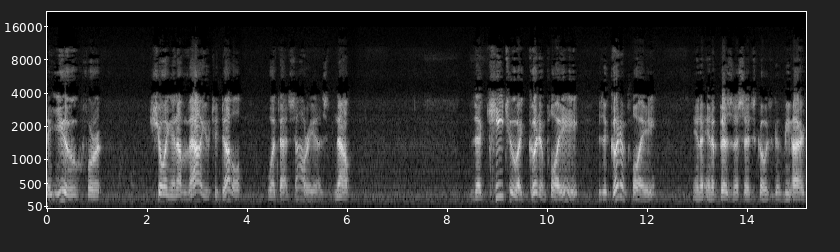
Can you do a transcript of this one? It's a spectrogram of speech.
at you for showing enough value to double what that salary is. Now, the key to a good employee is a good employee in a, in a business that's going to be hired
